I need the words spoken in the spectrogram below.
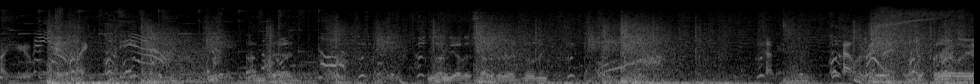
Are you getting like I'm dead. He's on the other side of the red building. okay. That would be nice. Really?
